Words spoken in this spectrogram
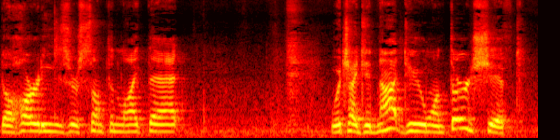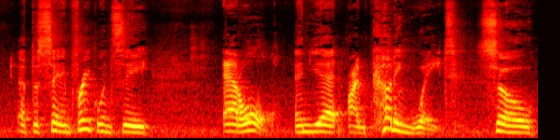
the Hardee's or something like that, which I did not do on third shift at the same frequency at all. And yet I'm cutting weight. So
